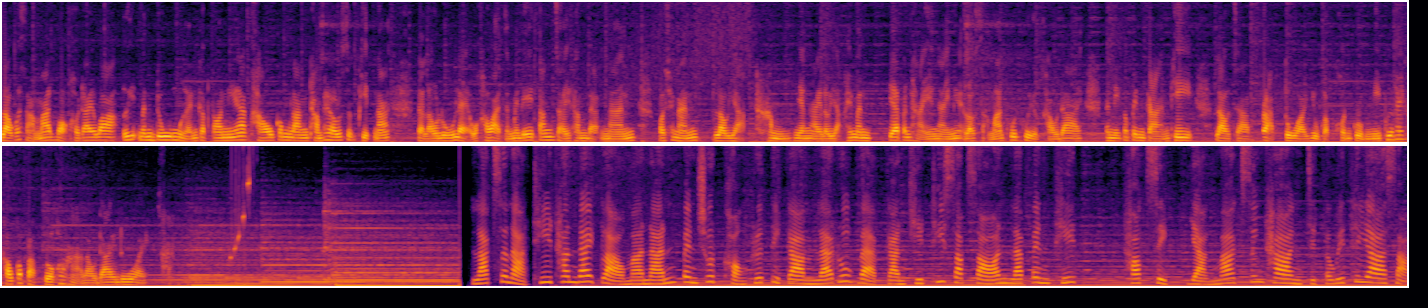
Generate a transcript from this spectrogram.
เราก็สามารถบอกเขาได้ว่าเอ้ยมันดูเหมือนกับตอนนี้เขากำลังทำให้เรารู้สึกผิดนะ แต่เรารู้แหละว่าเขาอาจจะไม่ได้ตั้งใจทำแบบนั้น เพราะฉะนั้นเราอยากทำยังไงเราอยากให้มันแก้ปัญหายังไงเนี่ยเราสามารถพูดคุยกับเขาได้ อันนี้ก็เป็นการที่เราจะปรับตัวอยู่กับคนกลุ่มนี้ เพื่อให้เขาก็ปรับตัวเข้าหาเราได้ด้วยค่ะ ลักษณะที่ท่านได้กล่าวมานั้นเป็นชุดของพฤติกรรมและรูปแบบการคิดที่ซับซ้อนและเป็นพิษท็อกซิกอย่างมากซึ่งทางจิตวิทยาสา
